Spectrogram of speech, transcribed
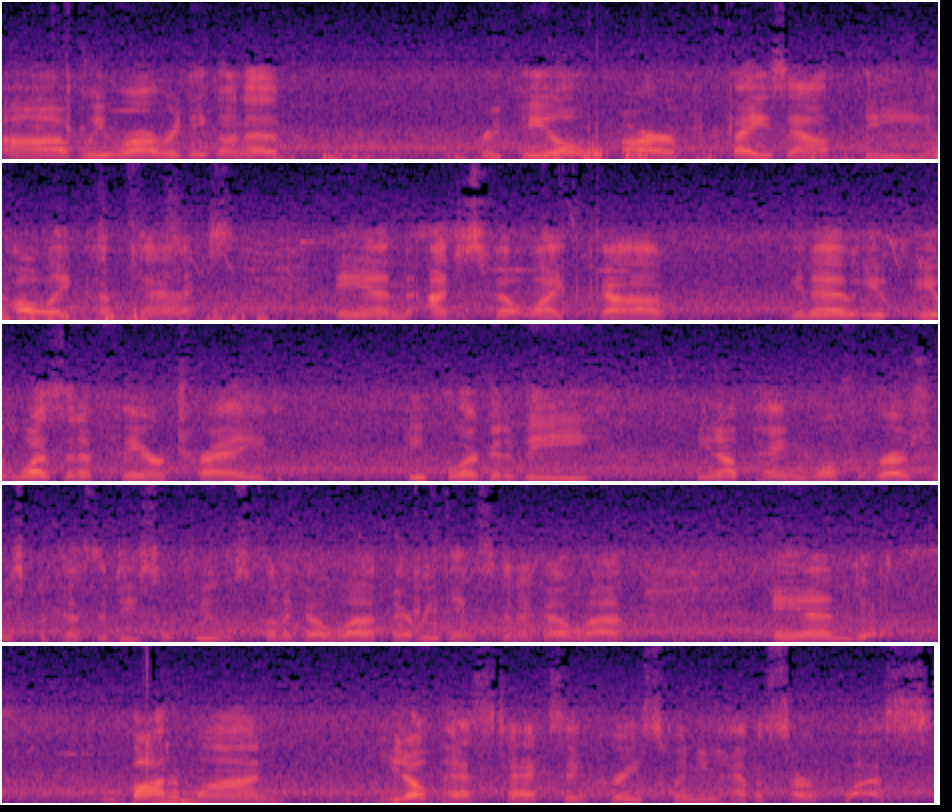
Uh, we were already going to repeal or phase out the hall income tax, and I just felt like, uh, you know, it, it wasn't a fair trade. People are going to be, you know, paying more for groceries because the diesel fuel is going to go up, everything's going to go up, and bottom line, you don't pass tax increase when you have a surplus.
